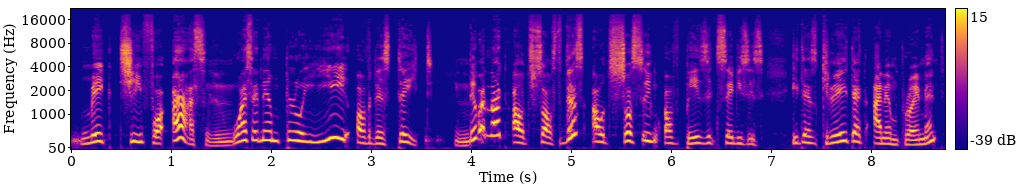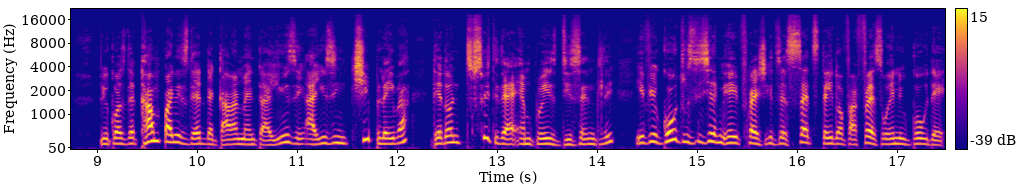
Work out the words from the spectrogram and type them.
make tea for us Mm-hmm. was an employee of the state. They were not outsourced. This outsourcing of basic services, it has created unemployment because the companies that the government are using are using cheap labor. They don't treat their employees decently. If you go to CCMA Fresh, it's a sad state of affairs when you go there.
